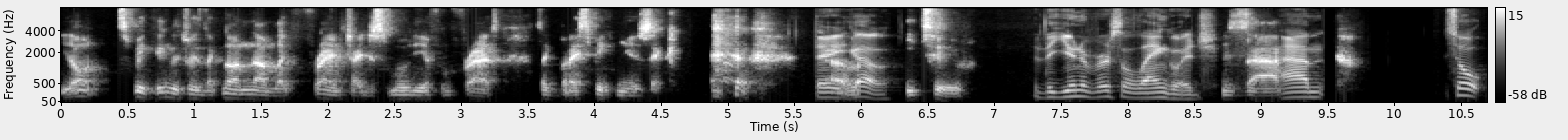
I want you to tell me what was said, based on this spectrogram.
"You don't speak English?" He's like, "No, no, I'm like French. I just moved here from France." It's like, "But I speak music." there you go. Me too. The universal language. Exactly. Um, so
